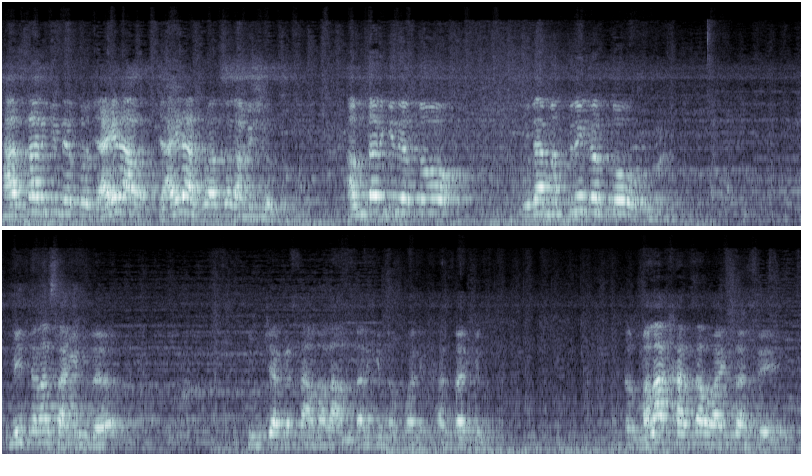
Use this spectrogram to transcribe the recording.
खासदारकी देतो जाहीर जाहीर आश्वासन आमिष होतो. आमदारकी देतो उद्या मंत्री करतो. मी त्यांना सांगितलं तुमच्याकडनं आम्हाला आमदारकी नको आणि खासदारकी नको? तर मला खासदार व्हायचं असेल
